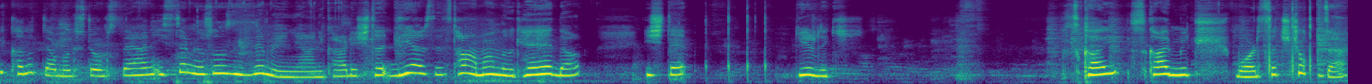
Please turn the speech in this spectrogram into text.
Bir kanıt yapmak istiyorum size. Yani istemiyorsanız izlemeyin yani kardeş. Ta, diyerseniz tamam anladık. He he da. İşte girdik. Sky Sky Müç bu arada saçı çok güzel.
